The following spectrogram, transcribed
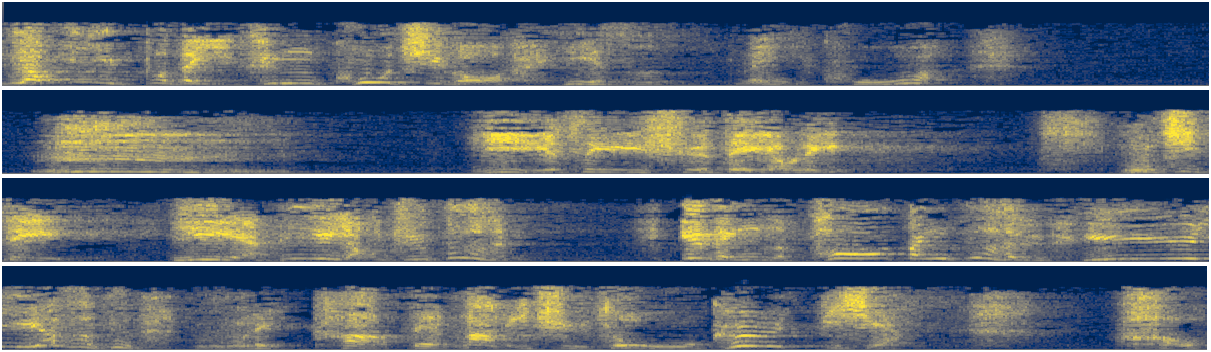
要一不得一称可气个也是没哭啊。嗯，一岁学得要累，我记得也必要去古人，一定是抛灯古人，欲也是故。我来他在哪里去坐看一下？好，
